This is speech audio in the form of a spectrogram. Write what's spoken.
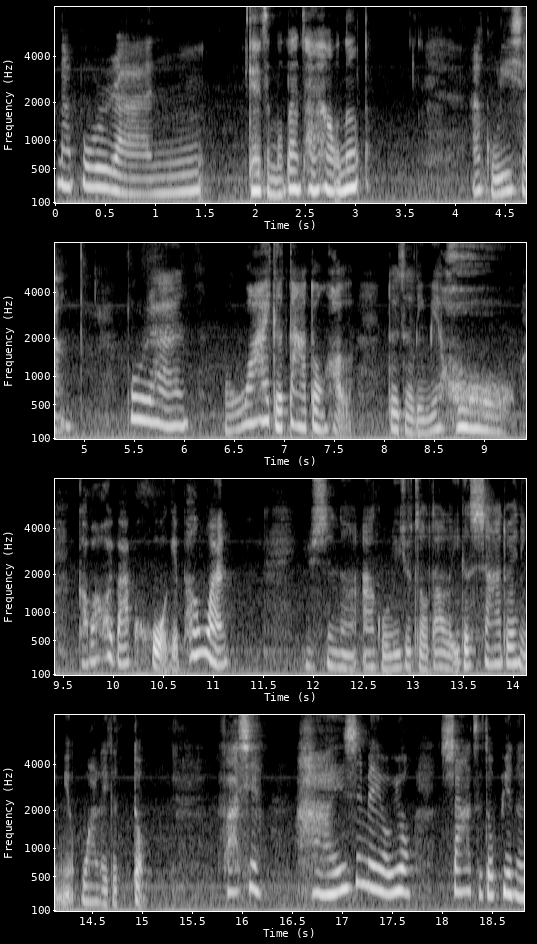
那不然该怎么办才好呢？阿古丽想，不然我挖一个大洞好了，对着里面吼，搞不好会把火给喷完。于是呢，阿古丽就走到了一个沙堆里面，挖了一个洞，发现。还是没有用，沙子都变得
